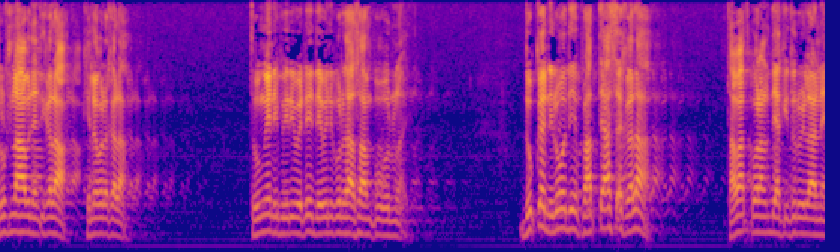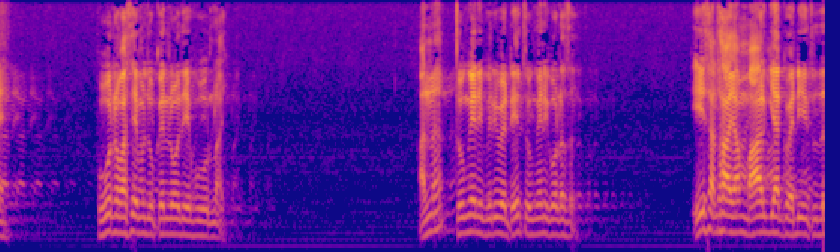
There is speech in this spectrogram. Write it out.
තෘෂ්ණාව නැති කළා, කෙලවර කළා. තුන්වෙනි පිරිවෙටේ දෙවෙනි කොටස අසම්පූර්ණයි. දුක්ඛ නිරෝධයේ ප්‍රත්‍යාශ කළා. තවත් කරන්න දෙයක් ඉතුරු වෙලා නැහැ. පූර්ණ වශයෙන්ම දුක්ඛ නිරෝධය පූර්ණයි. අන්න තුන්වෙනි පිරිවෙටේ තුන්වෙනි කොටස. ඒ සඳහා යම් මාර්ගයක් වැඩි යුතුද?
